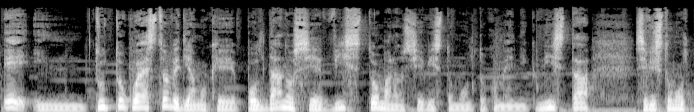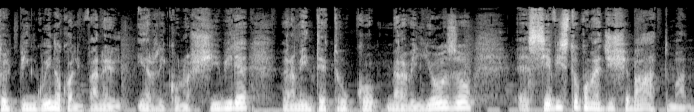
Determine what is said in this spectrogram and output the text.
E in tutto questo vediamo che Poldano si è visto, ma non si è visto molto come enigmista, si è visto molto il pinguino con l'infame irriconoscibile, veramente trucco meraviglioso, eh, si è visto come agisce Batman,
